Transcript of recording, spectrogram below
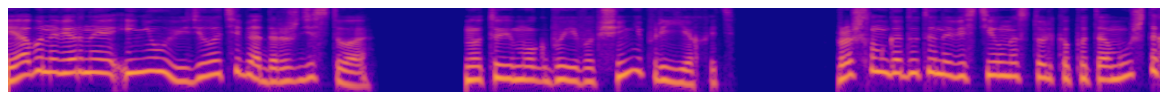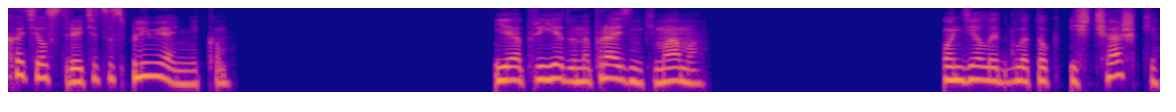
я бы, наверное, и не увидела тебя до Рождества. Но ты мог бы и вообще не приехать. В прошлом году ты навестил нас только потому, что хотел встретиться с племянником. Я приеду на праздники, мама. Он делает глоток из чашки,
